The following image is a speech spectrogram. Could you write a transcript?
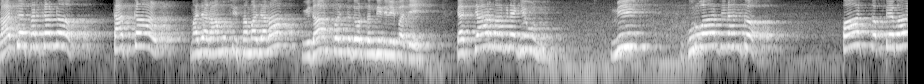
राज्य सरकारनं तात्काळ माझ्या रामोशी समाजाला विधान परिषदेवर संधी दिली पाहिजे. या चार मागण्या घेऊन मी गुरुवार दिनांक पाच सप्टेंबर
